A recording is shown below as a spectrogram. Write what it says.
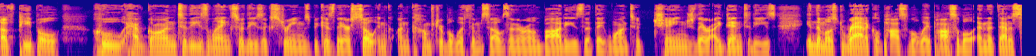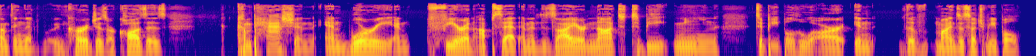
of people who have gone to these lengths or these extremes because they are so in, uncomfortable with themselves and their own bodies that they want to change their identities in the most radical possible way possible and that that is something that encourages or causes compassion and worry and fear and upset and a desire not to be mean to people who are in the minds of such people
